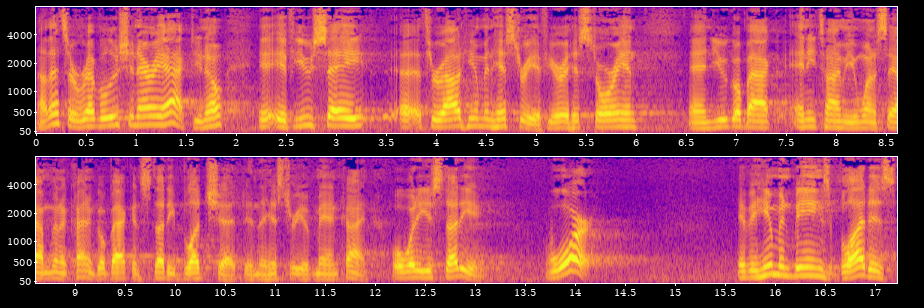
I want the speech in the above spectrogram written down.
Now that's a revolutionary act, you know. If you say uh, throughout human history. If you're a historian and you go back anytime you want to say, I'm going to kind of go back and study bloodshed in the history of mankind. Well, what are you studying? War. If a human being's blood is,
